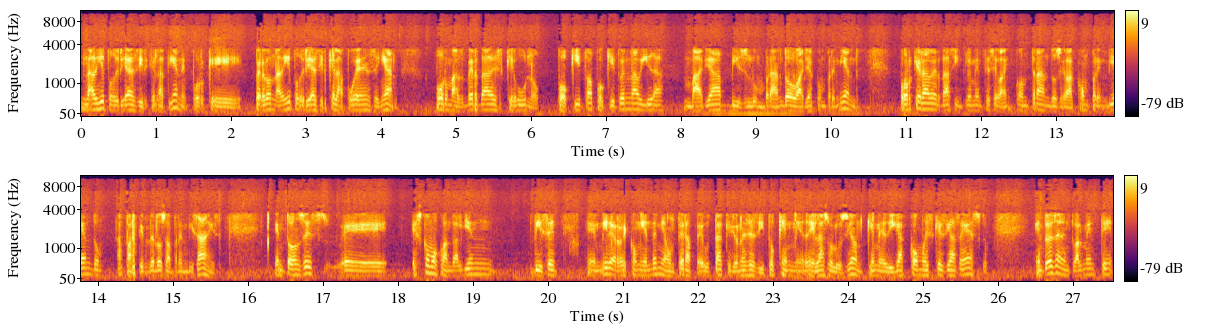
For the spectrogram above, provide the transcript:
Nadie podría decir que la tiene, porque, perdón, nadie podría decir que la puede enseñar. Por más verdades que uno, poquito a poquito en la vida, vaya vislumbrando o vaya comprendiendo. Porque la verdad simplemente se va encontrando, se va comprendiendo a partir de los aprendizajes. Entonces, eh, es como cuando alguien dice, eh, mire, recomiéndeme a un terapeuta que yo necesito que me dé la solución, que me diga cómo es que se hace esto. Entonces, eventualmente,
